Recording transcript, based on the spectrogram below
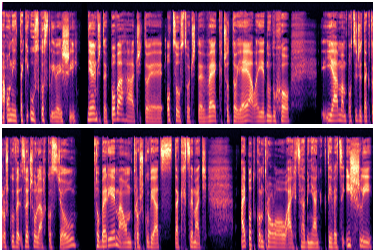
A on je taký úzkostlivejší. Neviem, či to je povaha, či to je odcovstvo, či to je vek, čo to je, ale jednoducho ja mám pocit, že tak trošku s väčšou ľahkosťou to beriem a on trošku viac tak chce mať aj pod kontrolou, aj chce, aby nejak tie veci išli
